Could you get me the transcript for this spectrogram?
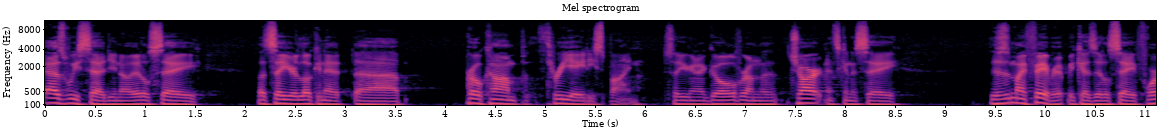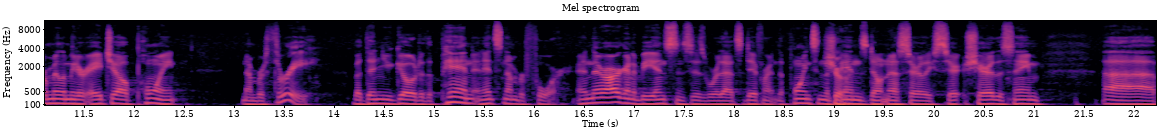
as we said, you know, it'll say, let's say you're looking at uh, ProComp 380 spine. So you're going to go over on the chart and it's going to say, this is my favorite because it'll say four millimeter HL point number three. But then you go to the pin and it's number four. And there are going to be instances where that's different. The points and the Sure. pins don't necessarily share the same uh,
